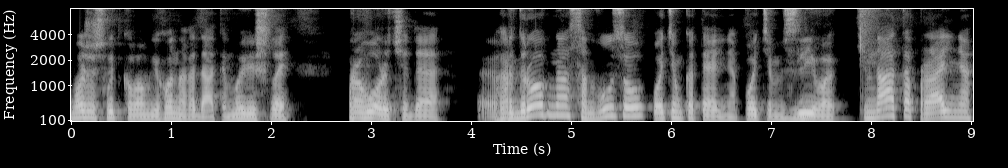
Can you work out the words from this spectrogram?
Можу швидко вам його нагадати. Ми війшли праворуч іде е, гардеробна, санвузол, потім котельня, потім зліва кімната, пральня,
